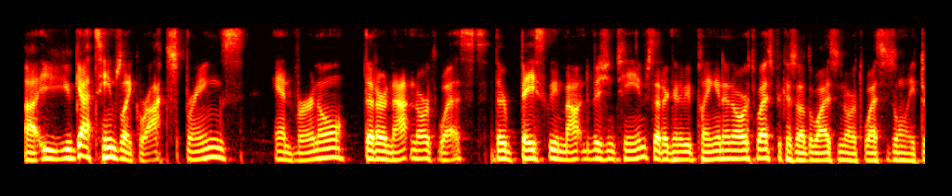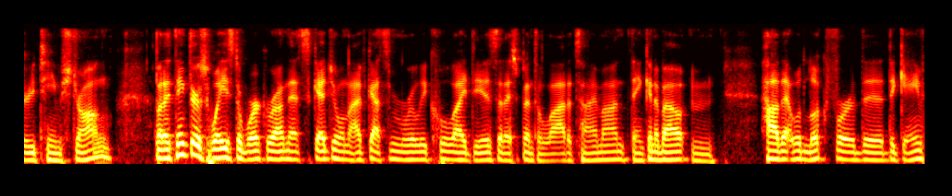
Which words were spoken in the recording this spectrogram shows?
uh, you, you got teams like Rock Springs and Vernal that are not Northwest. They're basically Mountain Division teams that are going to be playing in the Northwest because otherwise the Northwest is only three teams strong. But I think there's ways to work around that schedule, and I've got some really cool ideas that I spent a lot of time on thinking about and how that would look for the the game,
